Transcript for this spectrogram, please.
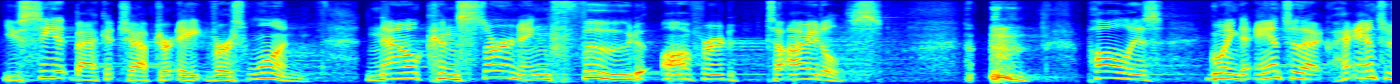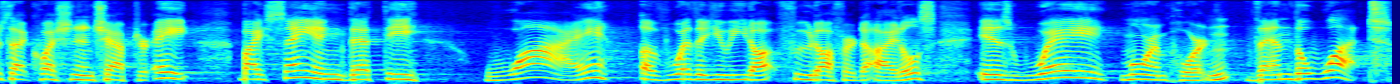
You see it back at chapter 8, verse 1. Now concerning food offered to idols. Paul is going to answer that, answers that question in chapter 8 by saying that the why of whether you eat food offered to idols is way more important than the what.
